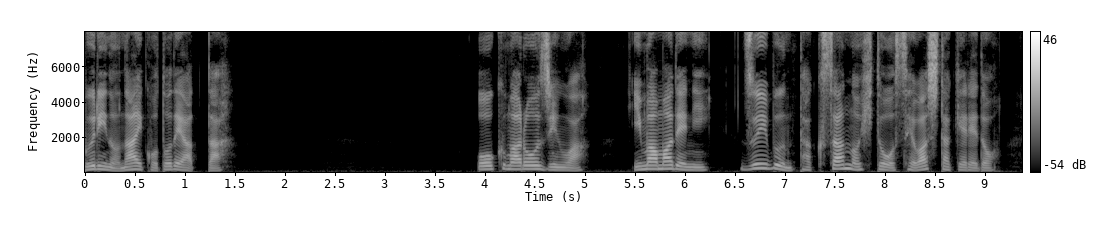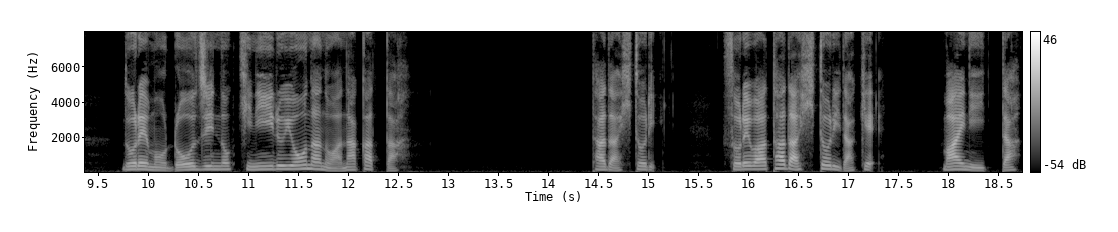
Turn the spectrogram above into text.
無理のないことであった。大熊老人は今までに随分たくさんの人を世話したけれど、どれも老人の気に入るようなのはなかった。ただ一人、それはただ一人だけ、前に言った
